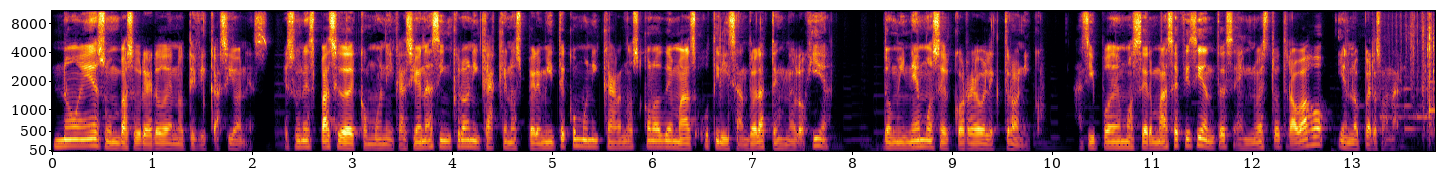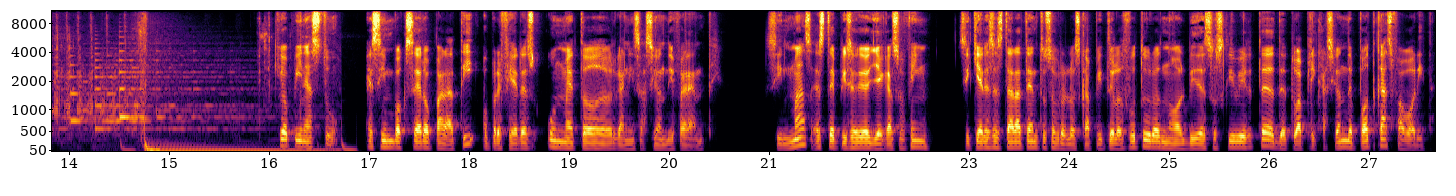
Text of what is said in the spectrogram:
No es un basurero de notificaciones, es un espacio de comunicación asincrónica que nos permite comunicarnos con los demás utilizando la tecnología. Dominemos el correo electrónico, así podemos ser más eficientes en nuestro trabajo y en lo personal. ¿Qué opinas tú? ¿Es Inboxero para ti o prefieres un método de organización diferente? Sin más, este episodio llega a su fin. Si quieres estar atento sobre los capítulos futuros, no olvides suscribirte desde tu aplicación de podcast favorita.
